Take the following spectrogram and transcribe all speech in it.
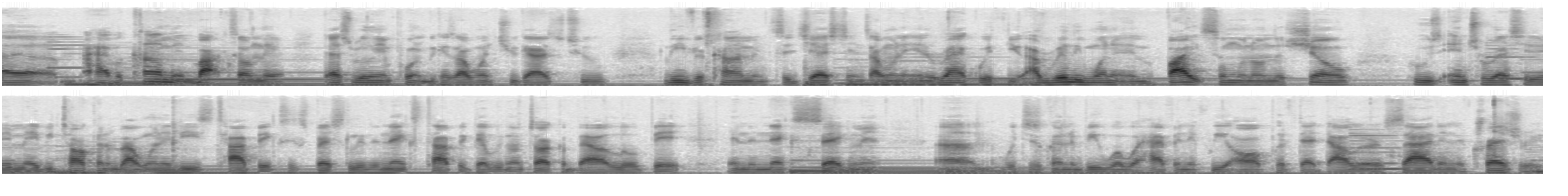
um, i have a comment box on there. That's really important because I want you guys to leave your comments, suggestions. I want to interact with you. I really want to invite someone on the show who's interested in maybe talking about one of these topics, especially the next topic that we're going to talk about a little bit in the next segment, um, which is going to be what will happen if we all put that dollar aside in the treasury.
